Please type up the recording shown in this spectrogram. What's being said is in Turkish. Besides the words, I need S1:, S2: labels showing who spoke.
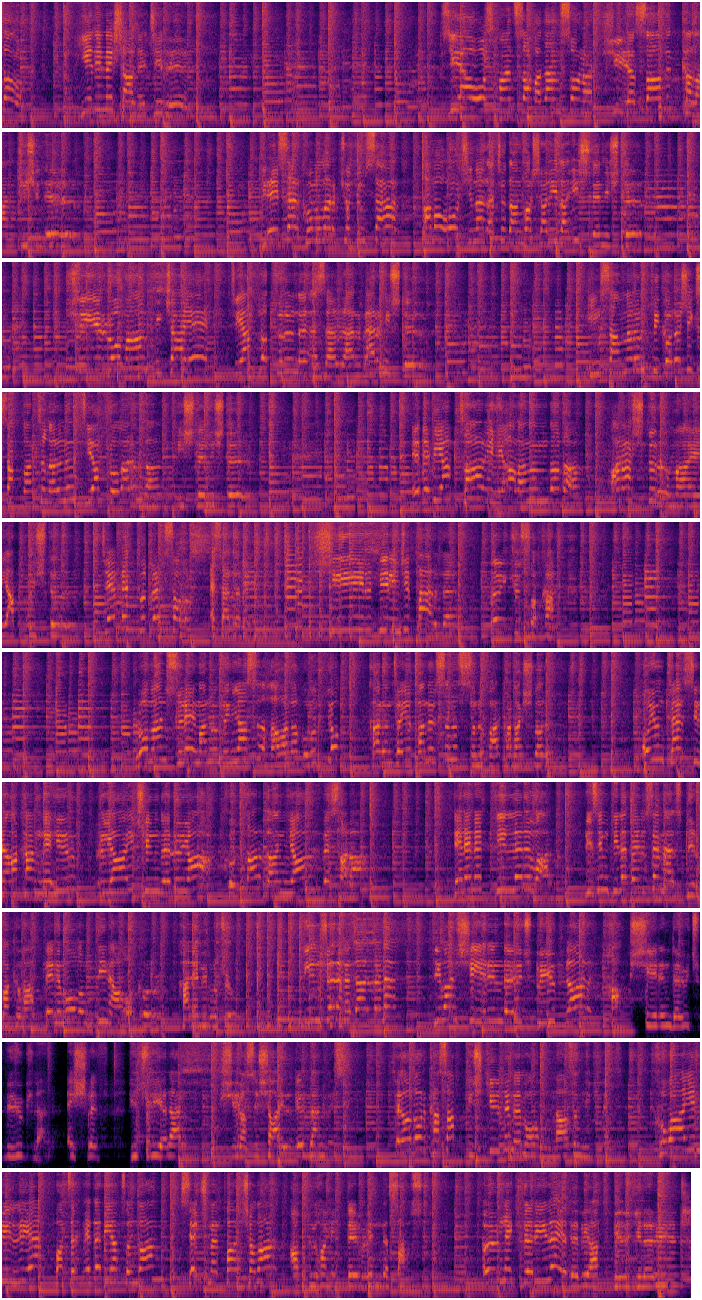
S1: Picasso Yedi meşalecidir Ziya Osman Sabah'dan sonra şiire sadık kalan kişidir Bireysel konuları kötümser ama orijinal açıdan başarıyla işlemiştir. Şiir, roman, hikaye, tiyatro türünde eserler vermiştir. İnsanların psikolojik saplantılarını tiyatrolarından işlemiştir. Edebiyat tarihi alanında da araştırma yapmıştır. Cevdet Kudret Soğuk eserleri. Şiir birinci perde, öykü sokak. Roman Süleyman'ın dünyası havada bulut yok. Karıncayı tanırsınız sınıf arkadaşları. Oyun tersine akan nehir, rüya içinde rüya, kurtlardan yal ve sara. Denemek dilleri var, bizim dile benzemez bir bakıma. Benim oğlum bina okur, kalemin ucu. İnceleme derleme, divan şiirinde üç büyükler, halk şiirinde üç büyükler. Eşref, hiçbiyeler, şirası şair evlenmesi. Teodor Kasap, İşkilli Memo, Nazım Hikmet. Kuvayi Milliye, Batı Edebiyatı'ndan seçme parçalar Abdülhamit devrinde Samsun. Örnekleriyle edebiyat bilgileri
